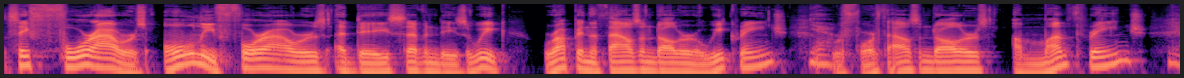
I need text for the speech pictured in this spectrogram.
say four hours, only four hours a day, seven days a week, we're up in the thousand dollar a week range. Yeah. We're four thousand dollars a month range. Yeah.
